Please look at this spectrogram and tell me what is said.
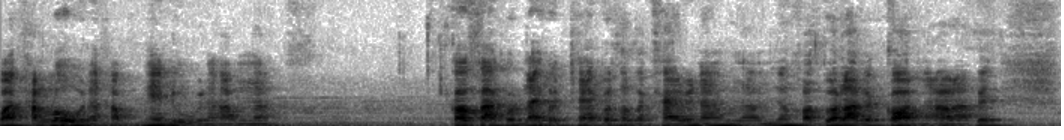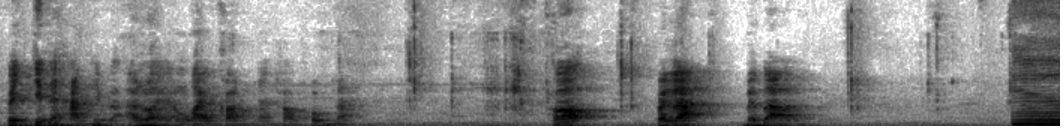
ปลาทัลโล่นะครับ ให้ดูนะครับนะ ก็ฝากกดไลค์กดแชร์กด subscribe ด้วยนะผมแล้วนี่ต้องขอตัวลาไปก่อนนะเอาละไปไปกินอาหารที่อร่อยอร่อยก่อนนะครับผมนะ ก็ไปละบ๊ายบาย Yeah.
